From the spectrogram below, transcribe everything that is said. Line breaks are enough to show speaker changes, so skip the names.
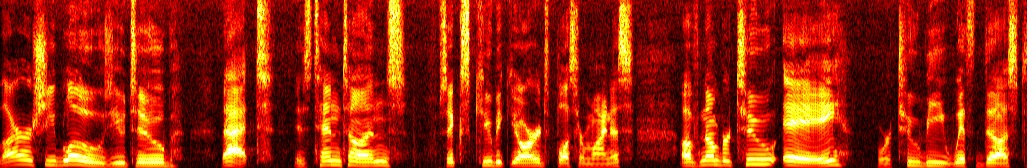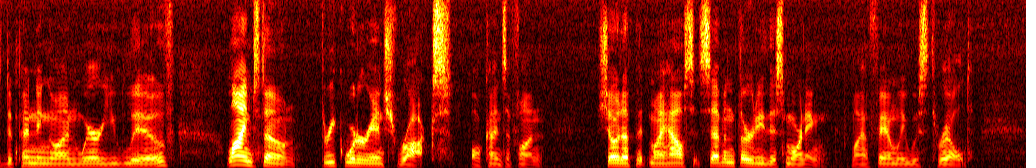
There she blows, YouTube. That is 10 tons, 6 cubic yards plus or minus, of number 2A, or 2B with dust, depending on where you live, limestone, 3 quarter inch rocks, all kinds of fun. Showed up at my house at 7.30 this morning. My family was thrilled.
